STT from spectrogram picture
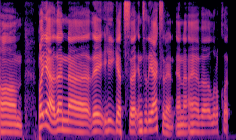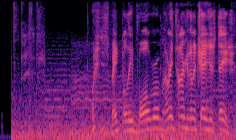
Um, but yeah, then uh, they, he gets uh, into the accident, and I have a little clip. What is this make believe ballroom? How many times are you gonna change your station?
